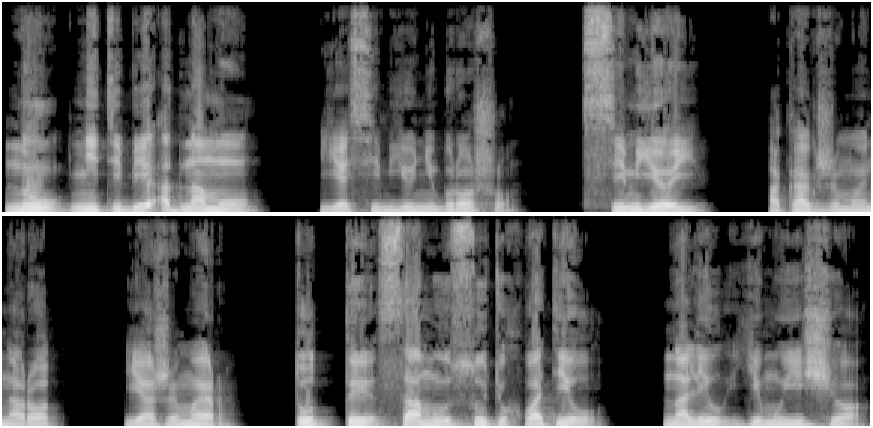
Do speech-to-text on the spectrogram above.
Ну, не тебе одному. Я семью не брошу. С семьей. А как же мой народ? Я же мэр. Тут ты самую суть ухватил. Налил ему еще.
